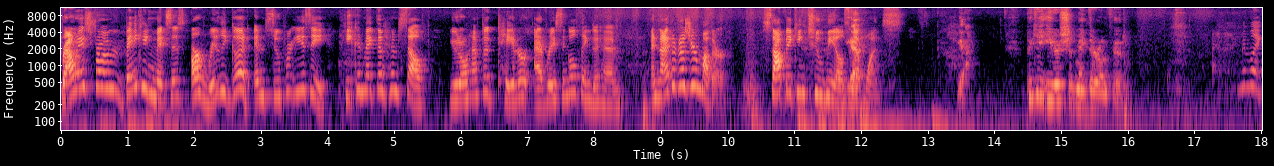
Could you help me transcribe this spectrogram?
Brownies from baking mixes are really good and super easy. He can make them himself. You don't have to cater every single thing to him. And neither does your mother. Stop making two meals Yeah. at once. Yeah. Picky eaters should make their own food. I mean, like,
